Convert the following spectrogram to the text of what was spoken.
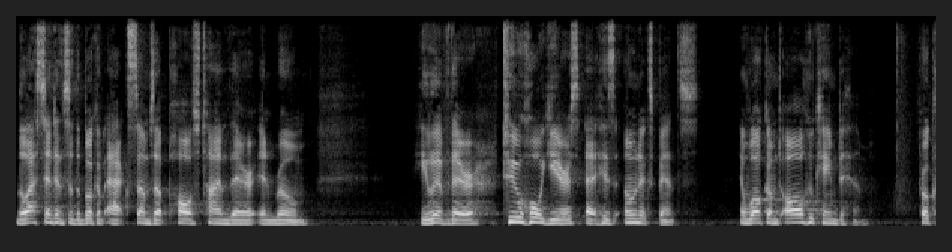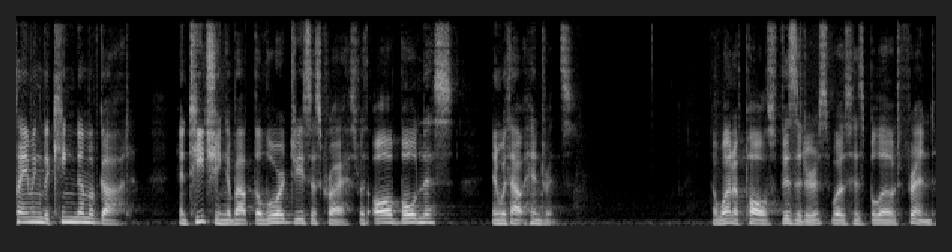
The last sentence of the book of Acts sums up Paul's time there in Rome. He lived there two whole years at his own expense and welcomed all who came to him, proclaiming the kingdom of God and teaching about the Lord Jesus Christ with all boldness and without hindrance. Now, one of Paul's visitors was his beloved friend,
